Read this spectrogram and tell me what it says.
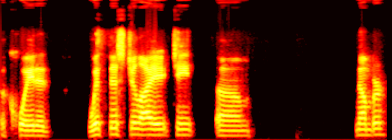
equated with this July 18th um, number?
